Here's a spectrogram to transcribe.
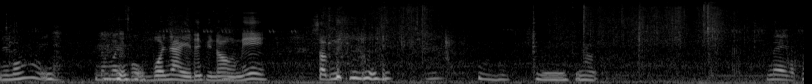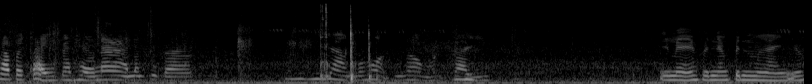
นี่น้อยน้ำมันผงบัวใหญ่ได้อพี่น้องนี่สำนี่นี่พี่น้องแม่จะพาไปไก่ไปแถวหน้านั่นคือดาอ ย่างบ่หอดพี่น้องมันไก่นี่แม่เพิ่นยังเป็นเมื่อยอยู่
